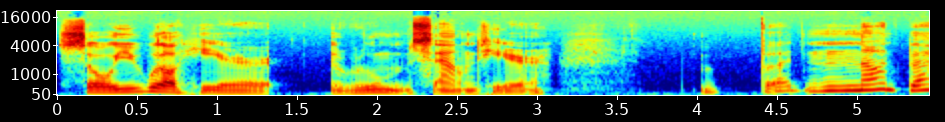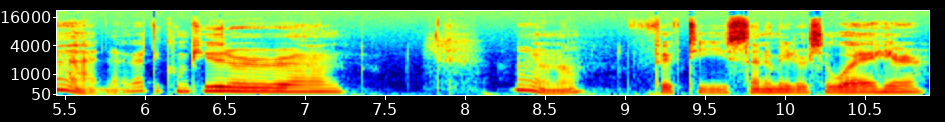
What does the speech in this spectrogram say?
So you will hear room sound here. But not bad. I got the computer, uh, I don't know, 50 centimeters away here.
